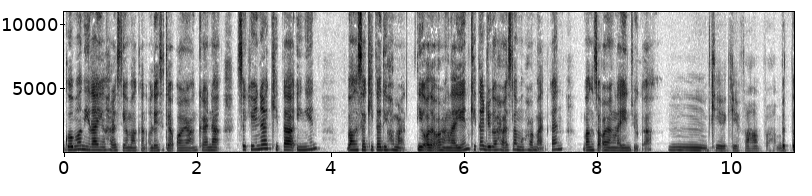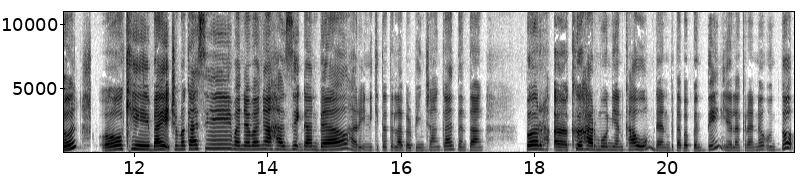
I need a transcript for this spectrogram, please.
global nilai yang harus diamalkan oleh setiap orang. Kerana sekiranya kita ingin bangsa kita dihormati oleh orang lain, kita juga haruslah menghormatkan bangsa orang lain juga. Hmm, okey, okey, faham, faham. Betul? Okey, baik. Terima kasih banyak-banyak Haziq dan Bel. Hari ini kita telah berbincangkan tentang per, uh, keharmonian kaum dan betapa penting ialah kerana untuk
